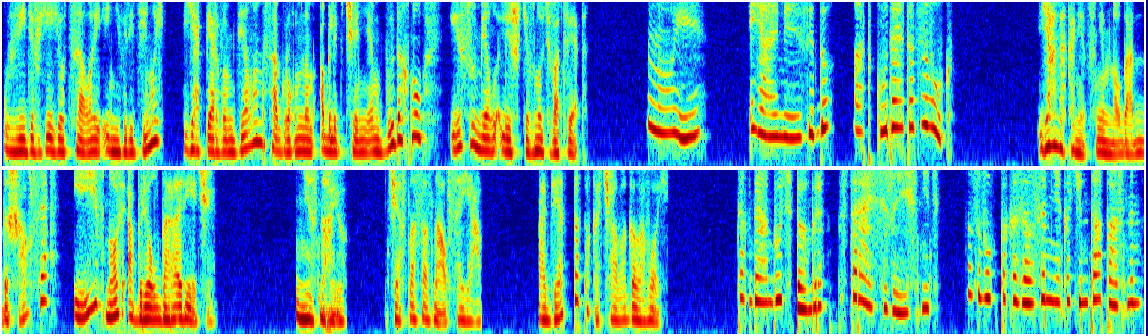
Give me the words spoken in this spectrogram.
Увидев ее целой и невредимой, я первым делом с огромным облегчением выдохнул и сумел лишь кивнуть в ответ. «Ну и? Я имею в виду, откуда этот звук?» Я, наконец, немного отдышался и вновь обрел дар речи. «Не знаю», — честно сознался я. Адетта покачала головой. «Тогда будь добр, постарайся выяснить. Звук показался мне каким-то опасным».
